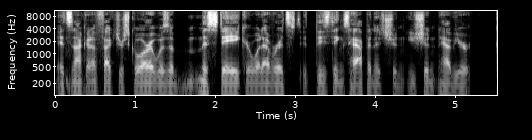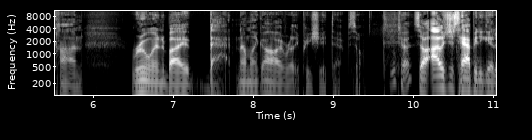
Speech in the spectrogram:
It's not going to affect your score. It was a mistake or whatever. It's it, these things happen. It shouldn't. You shouldn't have your con ruined by that. And I'm like, oh, I really appreciate that. So Okay. so I was just happy to get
